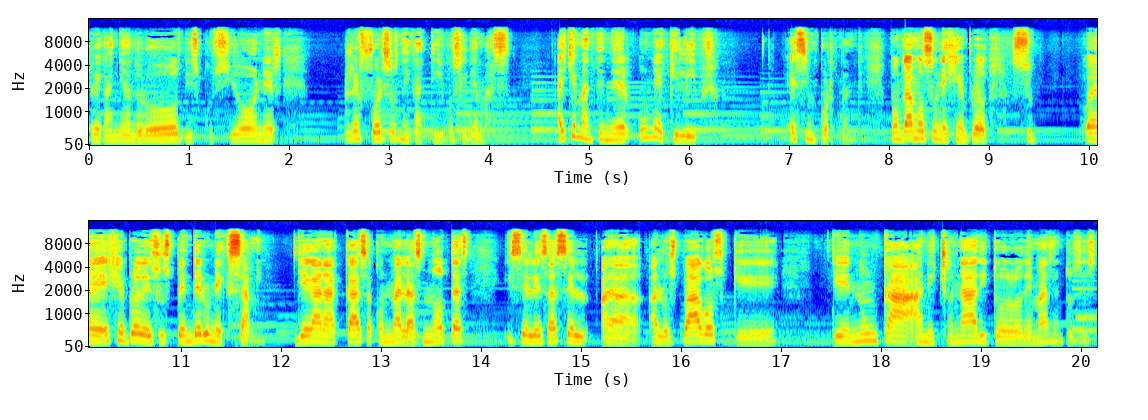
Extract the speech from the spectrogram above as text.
regañándolos, discusiones, refuerzos negativos y demás. Hay que mantener un equilibrio. Es importante. Pongamos un ejemplo, eh, ejemplo de suspender un examen. Llegan a casa con malas notas y se les hace a, a los vagos que, que nunca han hecho nada y todo lo demás. Entonces,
